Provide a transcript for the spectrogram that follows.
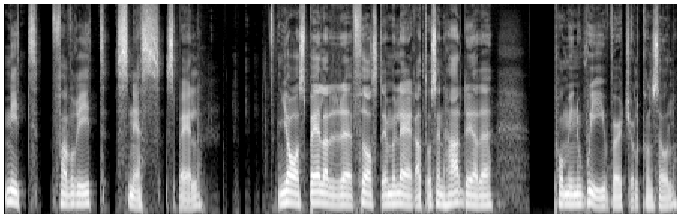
mitt favorit SNES-spel. Jag spelade det först emulerat och sen hade jag det på min Wii Virtual Console.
